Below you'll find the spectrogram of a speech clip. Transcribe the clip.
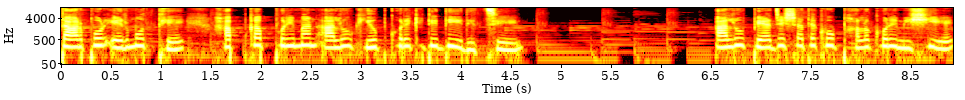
তারপর এর মধ্যে হাফ কাপ পরিমাণ আলু কিউব করে কেটে দিয়ে দিচ্ছি। আলু পেঁয়াজের সাথে খুব ভালো করে মিশিয়ে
